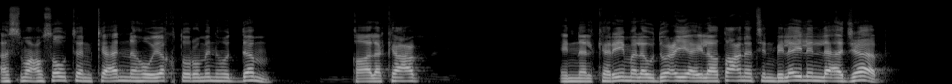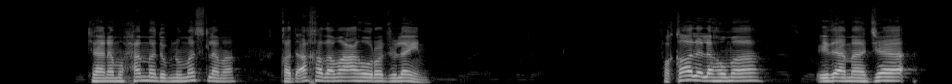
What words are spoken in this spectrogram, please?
أسمع صوتا كأنه يقطر منه الدم. قال كعب إن الكريم لو دعي إلى طعنة بليل لأجاب. كان محمد بن مسلمة قد أخذ معه رجلين. فقال لهما إذا ما جاء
